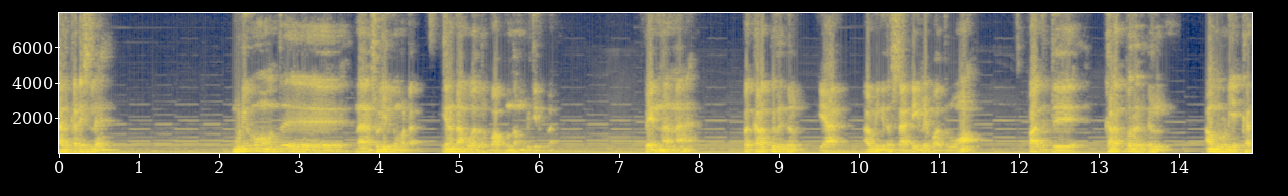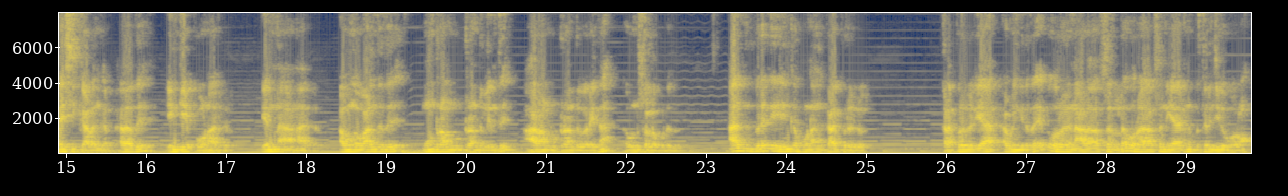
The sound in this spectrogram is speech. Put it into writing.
அது கடைசியில் முடிவும் வந்து நான் சொல்லியிருக்க மாட்டேன். இரண்டாம் பாகத்தில் பார்ப்போம் தான் முடிச்சிருப்பேன். இப்போ என்னன்னா இப்போ கலப்பிரர்கள் யார்? அப்படிங்கிறத ஸ்டார்டிங்லேயே பார்த்துருவோம். பார்த்துட்டு கலப்புரர்கள் அவங்களுடைய கடைசி காலங்கள் அதாவது எங்கே போனார்கள் என்ன ஆனார்கள் அவங்க வாழ்ந்தது மூன்றாம் நூற்றாண்டுலேருந்து ஆறாம் நூற்றாண்டு வரை தான் அப்படின்னு சொல்லப்படுது. அதுக்கு பிறகு எங்கே போனாங்க கலப்பிரர்கள் கலப்பிரர்கள் யார்? அப்படிங்கிறத ஒரு நாலு ஆப்ஷனில் ஒரு ஆப்ஷன் யாருன்னு இப்போ தெரிஞ்சுக்க போகிறோம்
